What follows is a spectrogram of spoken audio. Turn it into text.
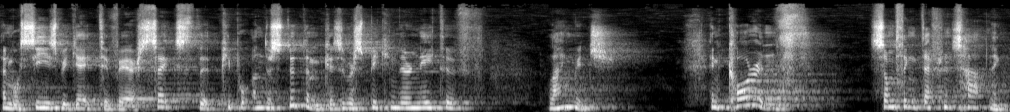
And we'll see as we get to verse 6 that people understood them because they were speaking their native language. In Corinth, something different's happening.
